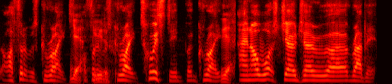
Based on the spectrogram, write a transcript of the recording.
was- I thought it was great. Yeah, I thought it was great. Twisted, but great. Yeah. And I watched Jojo uh, Rabbit.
